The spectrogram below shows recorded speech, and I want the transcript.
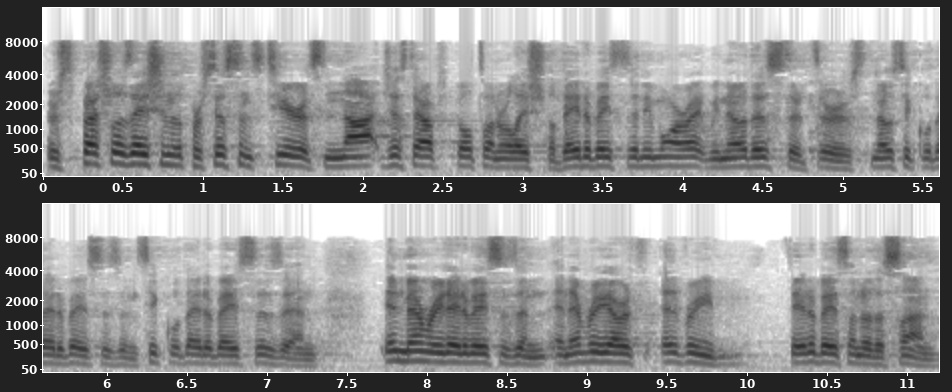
There's specialization of the persistence tier. It's not just apps built on relational databases anymore, right? We know this, that there's NoSQL databases and SQL databases and in-memory databases and, and every, every database under the sun.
